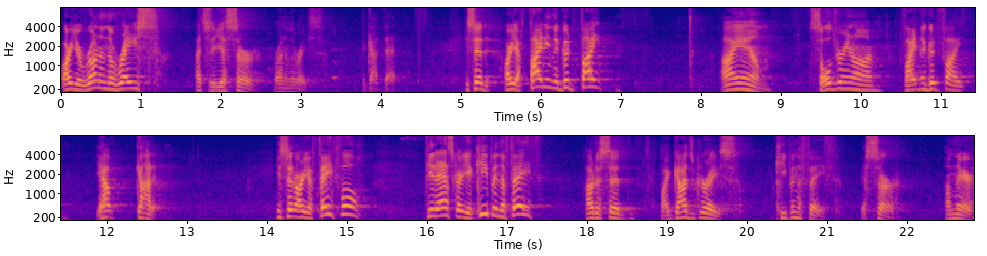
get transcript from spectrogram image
Are you running the race? I'd say, Yes, sir, running the race. I got that. He said, Are you fighting the good fight? I am. Soldiering on, fighting the good fight. Yep, got it. He said, Are you faithful? If he'd ask, Are you keeping the faith? I would have said, By God's grace, keeping the faith. Yes, sir. I'm there.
